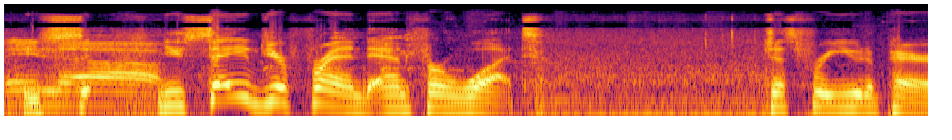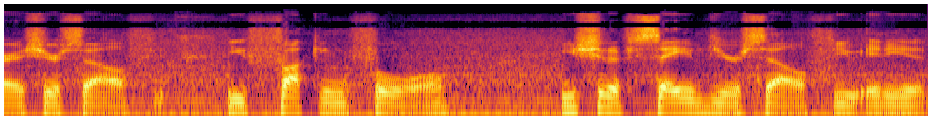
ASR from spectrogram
You, sa- Enough. you saved your friend, and for what? Just for you to perish yourself. You fucking fool. You should have saved yourself, you idiot.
